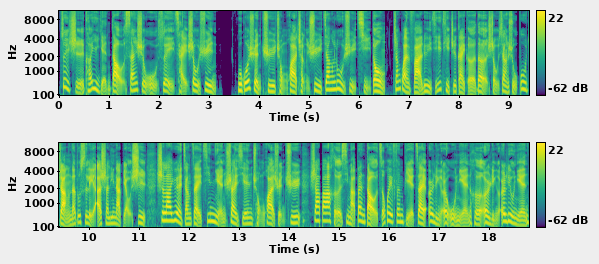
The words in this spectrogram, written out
最迟可以延到三十五岁才受训。我国选区重划程序将陆续启动。掌管法律及体制改革的首相署部长纳杜斯里阿沙丽娜表示，施拉月将在今年率先重划选区，沙巴和西马半岛则会分别在二零二五年和二零二六年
